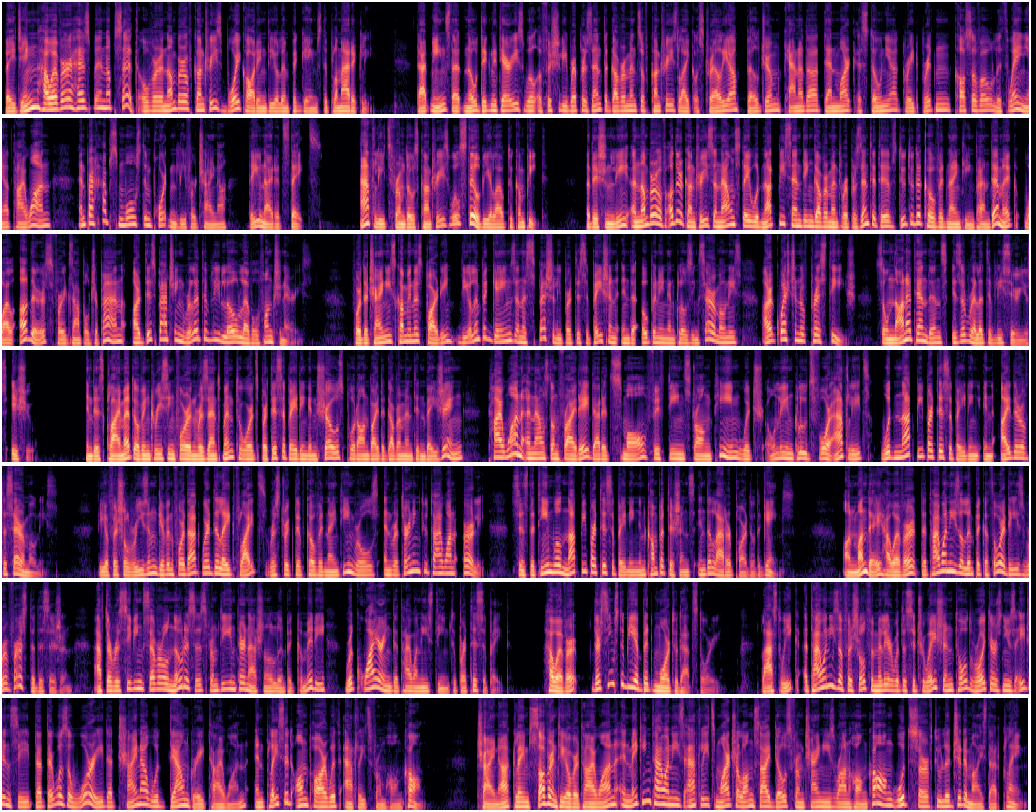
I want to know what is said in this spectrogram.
Beijing, however, has been upset over a number of countries boycotting the Olympic Games diplomatically. That means that no dignitaries will officially represent the governments of countries like Australia, Belgium, Canada, Denmark, Estonia, Great Britain, Kosovo, Lithuania, Taiwan, and perhaps most importantly for China, the United States. Athletes from those countries will still be allowed to compete. Additionally, a number of other countries announced they would not be sending government representatives due to the COVID-19 pandemic, while others, for example Japan, are dispatching relatively low-level functionaries. For the Chinese Communist Party, the Olympic Games and especially participation in the opening and closing ceremonies are a question of prestige, so non-attendance is a relatively serious issue. In this climate of increasing foreign resentment towards participating in shows put on by the government in Beijing, Taiwan announced on Friday that its small 15-strong team, which only includes four athletes, would not be participating in either of the ceremonies. The official reason given for that were delayed flights, restrictive COVID-19 rules, and returning to Taiwan early, since the team will not be participating in competitions in the latter part of the Games. On Monday, however, the Taiwanese Olympic authorities reversed the decision after receiving several notices from the International Olympic Committee requiring the Taiwanese team to participate. However, there seems to be a bit more to that story. Last week, a Taiwanese official familiar with the situation told Reuters news agency that there was a worry that China would downgrade Taiwan and place it on par with athletes from Hong Kong. China claims sovereignty over Taiwan and making Taiwanese athletes march alongside those from Chinese-run Hong Kong would serve to legitimize that claim.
